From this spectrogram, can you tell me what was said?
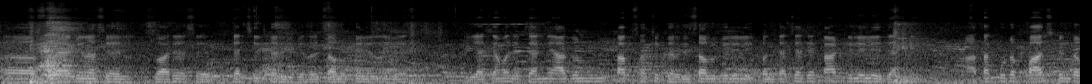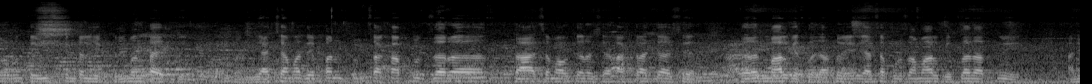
सोयाबीन असेल ज्वारी असेल त्याची खरेदी केंद्र चालू केलेली नाही आहे याच्यामध्ये त्यांनी अजून कापसाची खरेदी चालू केलेली आहे, पण त्याच्यात एक आठ दिलेली आहे त्यांनी. आता कुठं पाच क्विंटलवरून तेवीस क्विंटल हेक्टरी म्हणता ते. याच्यामध्ये पण तुमचा कापूस जर दहाच्या मावचर असेल अकराच्या असेल तरच माल घेतला जातो. आहे याचा पुढचा माल घेतला जात नाही. आणि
